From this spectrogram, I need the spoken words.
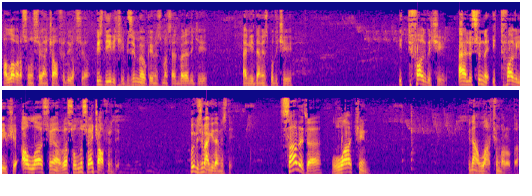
Allah və Rasulunu söyən kafirdir, yoxsa yox. Biz deyirik ki, bizim mövqeyimiz məsələdir, belədir ki, əqidəmiz budur ki, ittifaqdır ki, əhl-i sünnə ittifaq eləyib ki, Allahı söyən, Rasulunu söyən kafirdir. Bu bizim əqidəmizdir. Sadəcə, lakin, bir dənə lakin var orada.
